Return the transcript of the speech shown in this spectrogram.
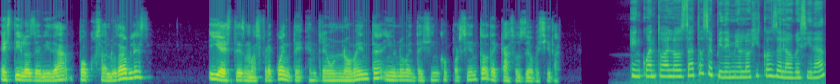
estilos de vida poco saludables y este es más frecuente, entre un 90 y un 95% de casos de obesidad. En cuanto a los datos epidemiológicos de la obesidad,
